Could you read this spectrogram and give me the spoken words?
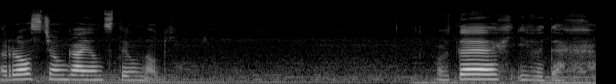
rozciągając tył nogi. Wdech i wydech.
